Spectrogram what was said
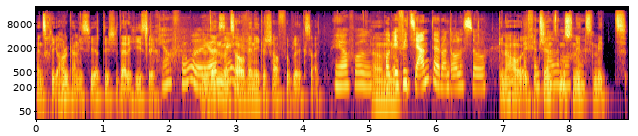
wenn es ein bisschen organisiert ist in dieser Hinsicht. Ja, voll. weil ja, dann müssen sie auch weniger arbeiten, blöd gesagt. Ja, voll. Ähm, halt effizienter und alles so. Genau, schneller muss machen. nicht mit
